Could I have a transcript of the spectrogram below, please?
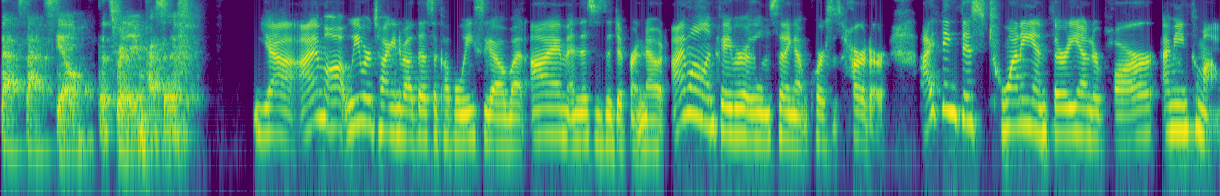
that's that skill. That's really impressive. Yeah, I'm all, we were talking about this a couple weeks ago, but I'm and this is a different note. I'm all in favor of them setting up courses harder. I think this 20 and 30 under par, I mean, come on.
